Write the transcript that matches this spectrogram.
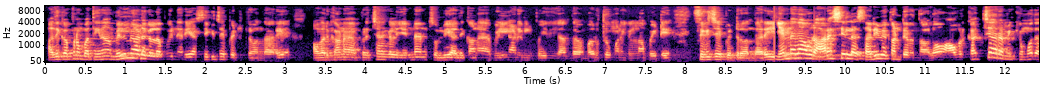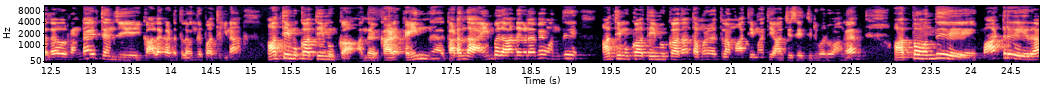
அதுக்கப்புறம் பாத்தீங்கன்னா வெளிநாடுகள்ல போய் நிறைய சிகிச்சை பெற்றுட்டு வந்தாரு. அவருக்கான பிரச்சனைகள் என்னன்னு சொல்லி அதுக்கான வெளிநாடுகள் போய் அந்த மருத்துவமனைகள்லாம் போயிட்டு சிகிச்சை பெற்று வந்தாரு. என்னதான் ஒரு அரசியல்ல சரிவை கண்டிருந்தாலும் அவர் கட்சி ஆரம்பிக்கும் போது அதாவது ஒரு ரெண்டாயிரத்தி அஞ்சு காலகட்டத்துல வந்து பாத்தீங்கன்னா அதிமுக திமுக அந்த கட- கை- கடந்த ஐம்பது ஆண்டுகளாவே வந்து அதிமுக திமுக தான் தமிழகத்துல மாத்தி மாத்தி ஆட்சி செஞ்சுட்டு வருவாங்க. அப்ப வந்து மாற்று இரா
